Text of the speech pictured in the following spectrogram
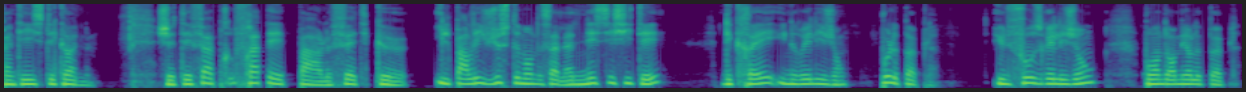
Pantheisticon, j'étais frappé par le fait qu'il parlait justement de ça, la nécessité de créer une religion pour le peuple une fausse religion pour endormir le peuple.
